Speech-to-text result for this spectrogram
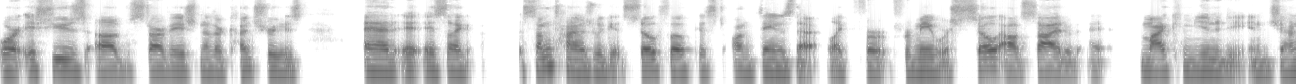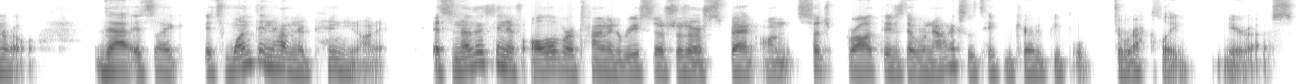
or issues of starvation in other countries. And it's like sometimes we get so focused on things that like for, for me, we're so outside of eh, my community in general that it's like, it's one thing to have an opinion on it. It's another thing if all of our time and resources are spent on such broad things that we're not actually taking care of the people directly near us.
